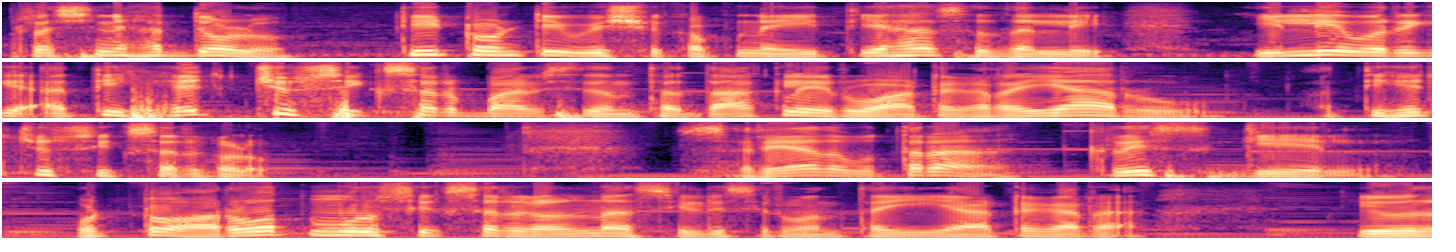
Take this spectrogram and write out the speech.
ಪ್ರಶ್ನೆ ಹದಿನೇಳು, ಟಿ ಟ್ವೆಂಟಿ ವಿಶ್ವಕಪ್ನ ಇತಿಹಾಸದಲ್ಲಿ ಇಲ್ಲಿಯವರೆಗೆ ಅತಿ ಹೆಚ್ಚು ಸಿಕ್ಸರ್ ಬಾರಿಸಿದಂಥ ದಾಖಲೆ ಇರುವ ಆಟಗಾರ ಯಾರು? ಅತಿ ಹೆಚ್ಚು ಸಿಕ್ಸರ್ಗಳು. ಸರಿಯಾದ ಉತ್ತರ, ಕ್ರಿಸ್ ಗೇಲ್. ಒಟ್ಟು ಅರವತ್ತ್ಮೂರು ಸಿಕ್ಸರ್ಗಳನ್ನು ಸಿಡಿಸಿರುವಂಥ ಈ ಆಟಗಾರ. ಇವರ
